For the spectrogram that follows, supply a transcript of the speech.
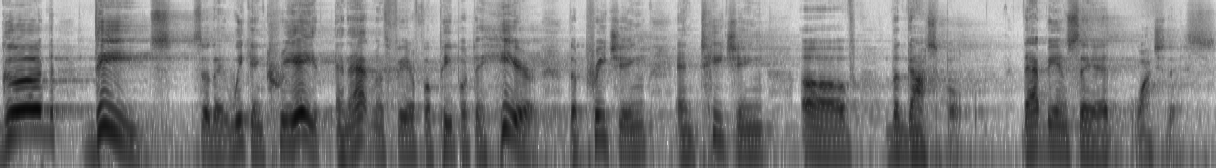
good deeds so that we can create an atmosphere for people to hear the preaching and teaching of the gospel. That being said, watch this.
